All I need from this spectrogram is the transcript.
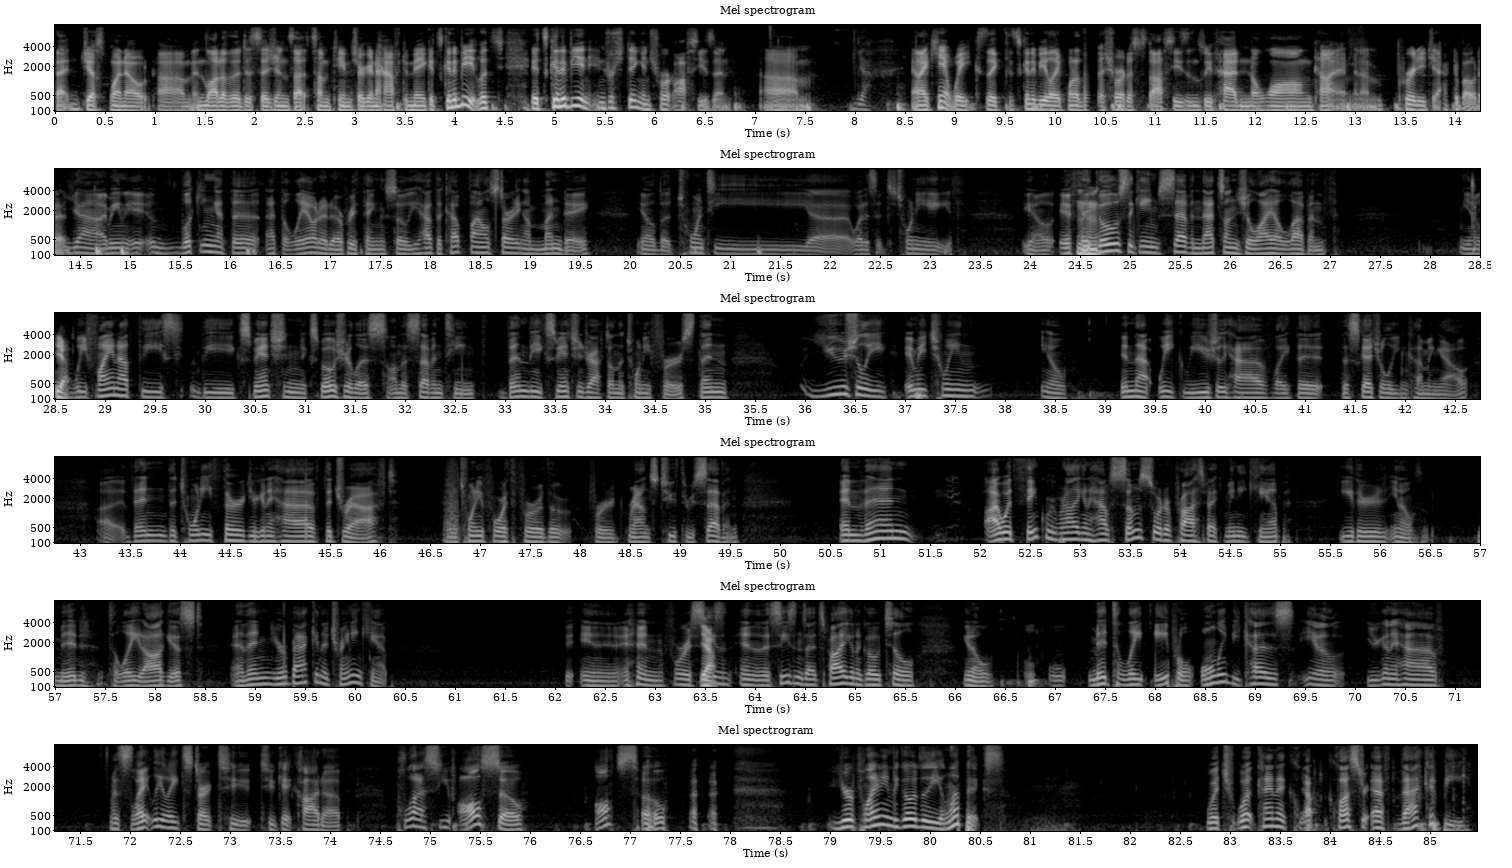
that just went out, um, and a lot of the decisions that some teams are going to have to make. It's going to be let's it's going to be an interesting and short off season. Um, yeah, and I can't wait because like it's going to be like one of the shortest off seasons we've had in a long time, and I'm pretty jacked about it. Yeah, I mean, it, looking at the at the layout of everything, so you have the Cup final starting on Monday you know the 20 uh, what is it 28th you know if mm-hmm. it goes to game 7 that's on July 11th you know yeah. we find out the the expansion exposure list on the 17th then the expansion draft on the 21st then usually in between you know in that week we usually have like the the scheduling coming out uh, then the 23rd you're going to have the draft and the 24th for the for rounds 2 through 7 and then I would think we're probably going to have some sort of prospect mini camp, either you know mid to late August, and then you're back into training camp. In, and for a season, yeah. and the seasons that's probably going to go till, you know, mid to late April, only because you know you're going to have a slightly late start to to get caught up. Plus, you also, also you're planning to go to the Olympics. Which what kind of cl- yep. cluster f that could be,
